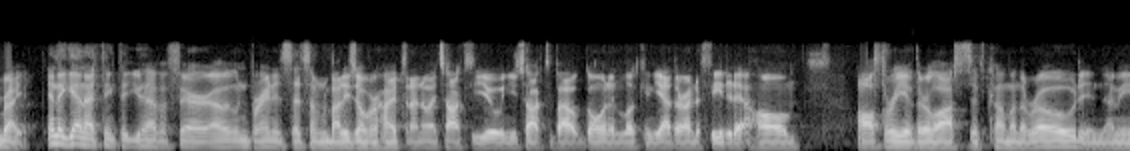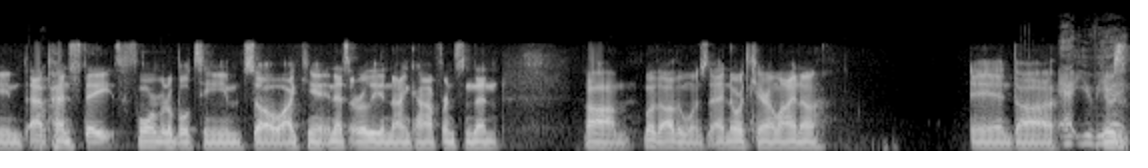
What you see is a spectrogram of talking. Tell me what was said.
Right. And again, I think that you have a fair. Uh, when Brandon said something about he's overhyped, and I know I talked to you and you talked about going and looking. Yeah, they're undefeated at home. All three of their losses have come on the road, and I mean at Penn State, formidable team. So I can't, and that's early in nine conference, and then um, what are the other ones at North Carolina, and uh, At UVA, was,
